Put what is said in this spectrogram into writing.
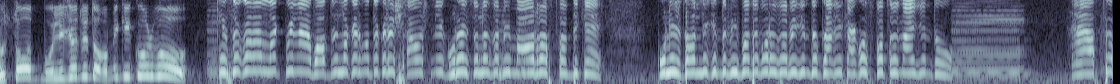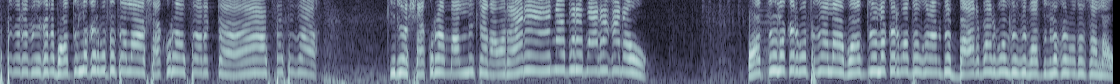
ওস্তাদ পুলিশ আছে তো আমি কি করব? কিছু করার লাগবে না ভদ্রলোকের মতো করে সাহস নিয়ে ঘুরে চলে যাবি মাওয়ার রাস্তার দিকে। পুলিশ ধরলে কিন্তু বিপদে পড়ে যাবে কিন্তু গাড়ির কাগজপত্র নাই কিন্তু। হ্যাঁ আস্তে আস্তে বেরোবি এখানে ভদ্রলোকের মতো চালা সাকুরা আছে আরেকটা হ্যাঁ আস্তে আস্তে যা। কিরে সাকুরা মারলি কেন? আমার আরে এ না পরে মারা কেন? ভদ্রলোকের মতো চালাও ভদ্রলোকের মতো আমি তো বারবার বলতেছি ভদ্রলোকের মতো চালাও।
